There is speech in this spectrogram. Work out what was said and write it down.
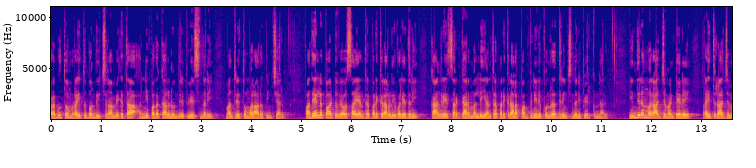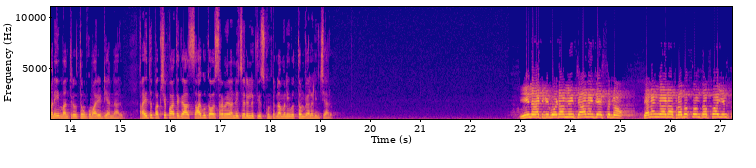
ప్రభుత్వం రైతు బంధు ఇచ్చిన మిగతా అన్ని పథకాలను నిలిపివేసిందని మంత్రి తుమ్మల ఆరోపించారు. పదేళ్ళ పాటు వ్యవసాయ యంత్ర పరికరాలను ఇవ్వలేదని కాంగ్రెస్ సర్కార్ మళ్ళీ యంత్ర పరికరాల పంపిణీని పునరుద్ధరించిందని పేర్కొన్నారు. ఇందిరమ్మ రాజ్యం అంటేనే రైతు రాజ్యమని మంత్రి ఉత్తమ్ కుమార్ రెడ్డి అన్నారు. రైతు పక్షపాతిగా సాగుకు అవసరమైన అన్ని చర్యలు తీసుకుంటున్నామని ఉత్తమ్ వెల్లడించారు. ఈనాటికి కూడా మేము ఛాలెంజ్ చేస్తున్నాం. తెలంగాణ ప్రభుత్వం తప్ప ఇంత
